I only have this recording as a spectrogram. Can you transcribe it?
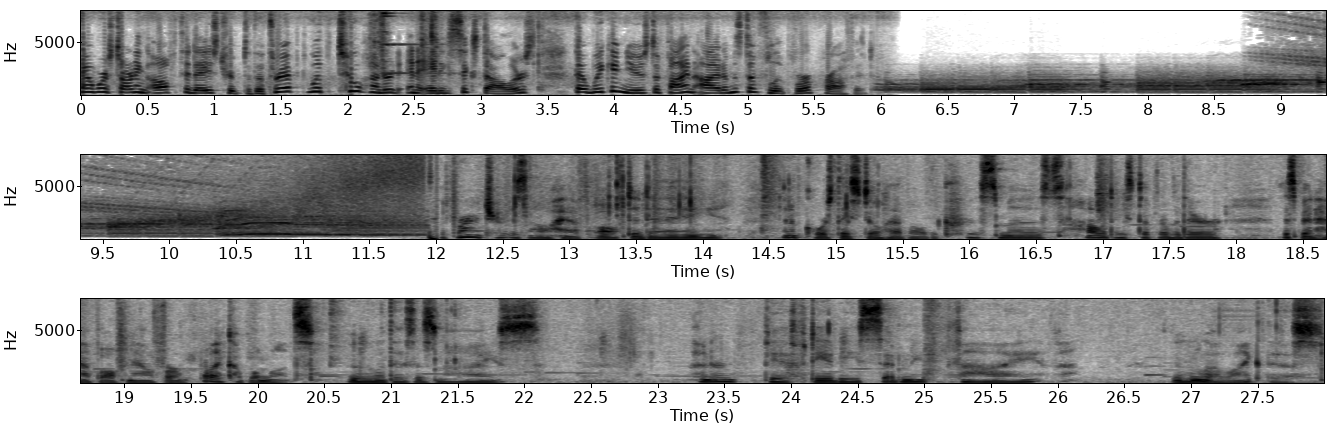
And we're starting off today's trip to the thrift with $286 that we can use to find items to flip for a profit. Furniture is all half off today. And of course, they still have all the Christmas, holiday stuff over there. It's been half off now for probably a couple of months. Ooh, this is nice. 150 it'd be 75. Ooh, I like this.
